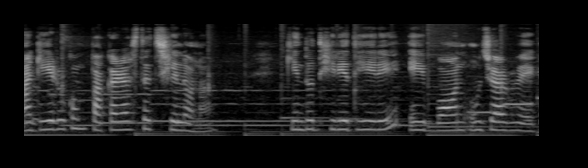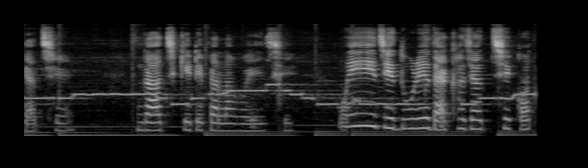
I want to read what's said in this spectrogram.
আগে এরকম পাকা রাস্তা ছিল না। কিন্তু ধীরে ধীরে এই বন উজাড় হয়ে গেছে। গাছ কেটে ফেলা হয়েছে। ওই যে দূরে দেখা যাচ্ছে কত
